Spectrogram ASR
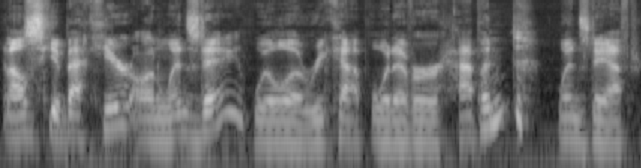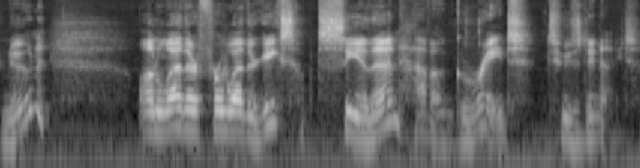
And I'll see you back here on Wednesday. We'll uh, recap whatever happened Wednesday afternoon on Weather for Weather Geeks. Hope to see you then. Have a great Tuesday night.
